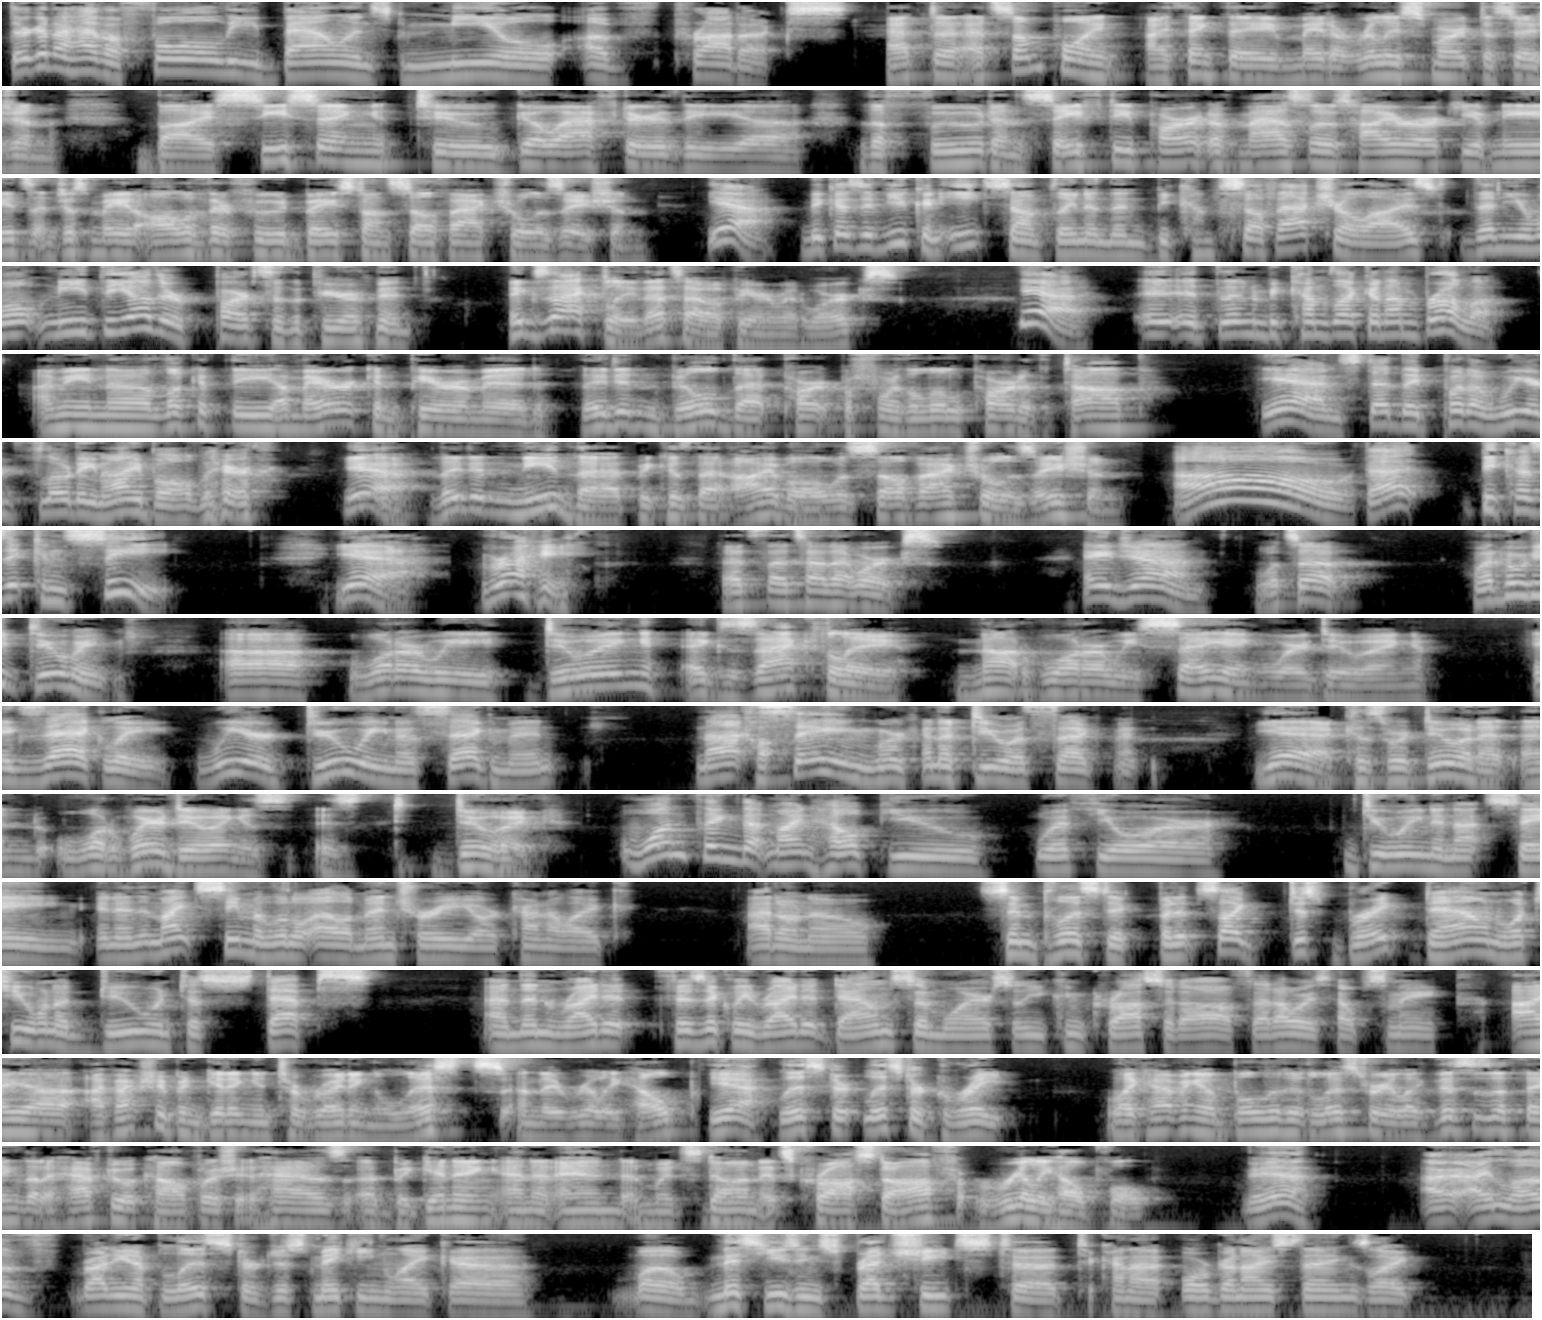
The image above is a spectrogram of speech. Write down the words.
they're gonna have a fully balanced meal of products. At uh, at some point, I think they made a really smart decision by ceasing to go after the uh, the food and safety part of Maslow's hierarchy of needs and just made all of their food based on self actualization. Yeah, because if you can eat something and then become self-actualized, then you won't need the other parts of the pyramid. Exactly, that's how a pyramid works. Yeah, it, it then becomes like an umbrella. I mean, uh, look at the American pyramid. They didn't build that part before the little part at the top. Yeah, instead they put a weird floating eyeball there. Yeah, they didn't need that because that eyeball was self actualization. Oh, that because it can see. Yeah, Right. that's that's how that works. Hey John, What's up? what are we doing? Uh, what are we doing exactly? Not what are we saying we're doing. Exactly. We're doing a segment, not Co- saying we're gonna do a segment. Yeah, because we're doing it, and what we're doing is is d- doing. One thing that might help you with your doing and not saying, and it might seem a little elementary or kind of like, I don't know, simplistic, but it's like just break down what you want to do into steps and then write it, physically write it down somewhere so you can cross it off. That always helps me. I uh, I've actually been getting into writing lists, and they really help. Yeah, lists are, lists are great. Like having a bulleted list where you're like, this is a thing that I have to accomplish. It has a beginning and an end, and when it's done, it's crossed off. Really helpful. Yeah. I, I love writing up lists or just making like, uh, well, misusing spreadsheets to, to kind of organize things. Like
